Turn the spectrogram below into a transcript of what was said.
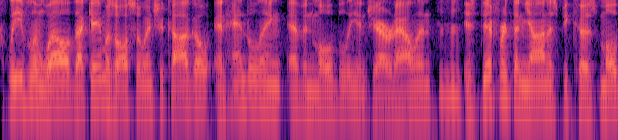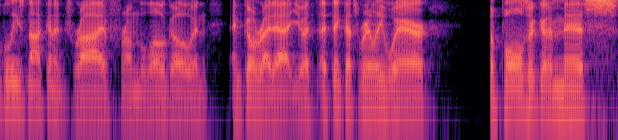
Cleveland well. That game was also in Chicago, and handling Evan Mobley and Jarrett Allen is different than Giannis because Mobley's not going to drive from the logo and, and go right at you. I, I think that's really where the Bulls are going to miss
